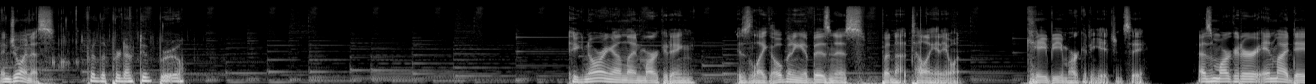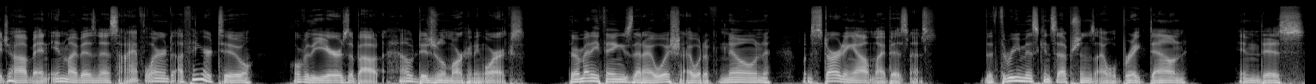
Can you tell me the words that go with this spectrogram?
and join us for the Productive Brew. Ignoring online marketing is like opening a business but not telling anyone. KB Marketing Agency. As a marketer in my day job and in my business, I have learned a thing or two over the years about how digital marketing works. There are many things that I wish I would have known when starting out my business. The three misconceptions I will break down in this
